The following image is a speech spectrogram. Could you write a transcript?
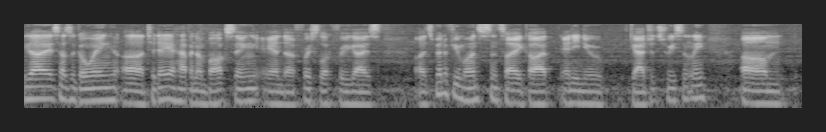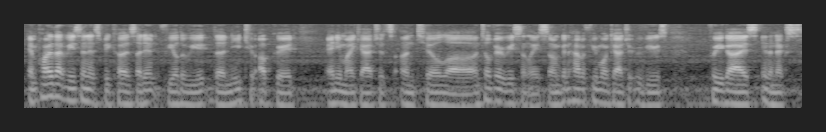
Hey guys, how's it going? Uh, today I have an unboxing and a first look for you guys. Uh, it's been a few months since I got any new gadgets recently, um, and part of that reason is because I didn't feel the, the need to upgrade any of my gadgets until uh, until very recently. So I'm gonna have a few more gadget reviews for you guys in the next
